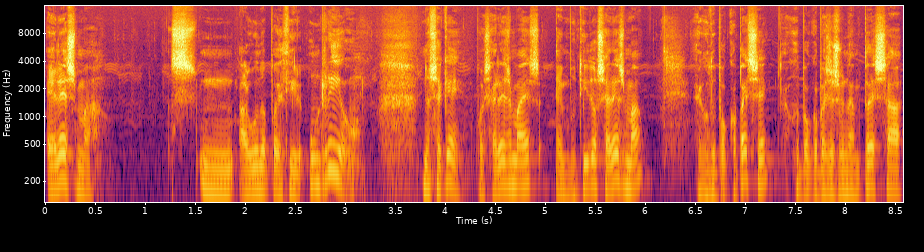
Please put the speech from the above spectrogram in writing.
el ESMA, alguno puede decir un río, no sé qué. Pues el ESMA es Embutidos Eresma, el grupo Copese. El grupo Copese es una empresa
